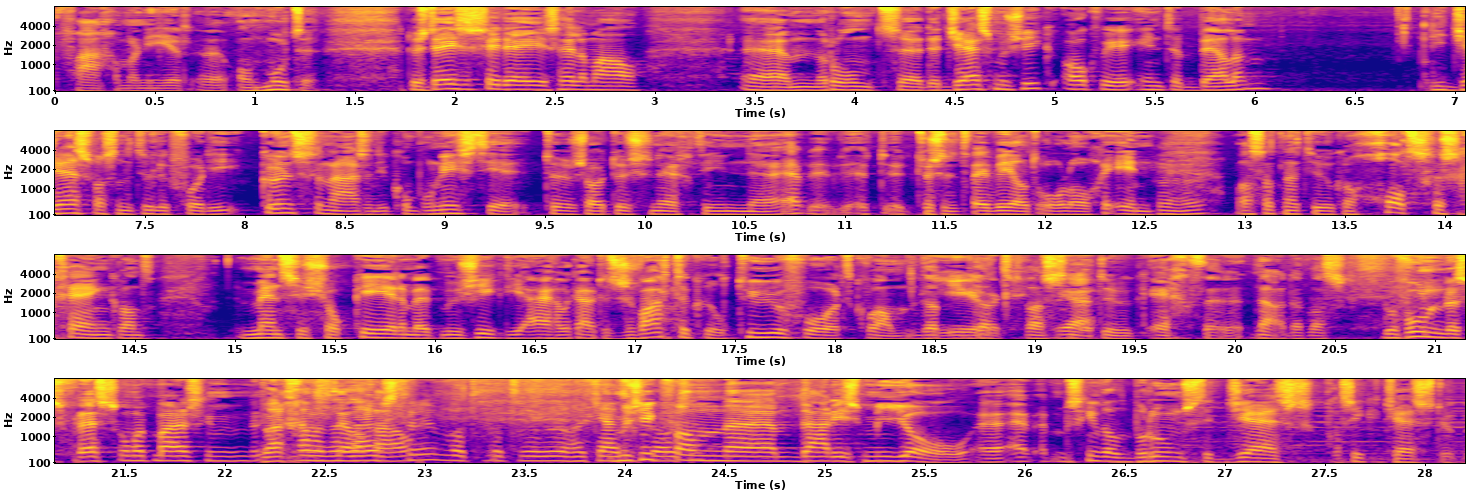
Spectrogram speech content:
vage manier eh, ontmoeten. Dus deze cd is helemaal ehm, rond de jazzmuziek, ook weer interbellum. Die jazz was natuurlijk voor die kunstenaars en die componisten... te- zo tussen, 19, eh, eh, tussen de twee wereldoorlogen in... was dat natuurlijk een godsgeschenk. Want mensen chockeren met muziek die eigenlijk uit de zwarte cultuur voortkwam. Dat, dat was ja. natuurlijk echt... eh, nou, dat was bevoelens fres, om het maar eens in Waar gaan we naar luisteren? Wat, wat eh, had jij muziek van eh Darius. Eh, eh, misschien wel het beroemdste jazz, klassieke jazzstuk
